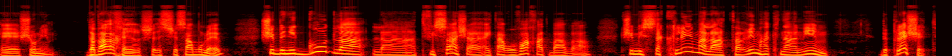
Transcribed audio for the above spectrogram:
אה, שונים. דבר אחר ש, ששמו לב, שבניגוד לתפיסה שהייתה רווחת בעבר, כשמסתכלים על האתרים הכנענים בפלשת,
